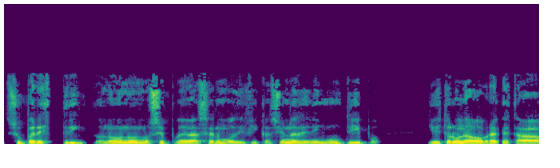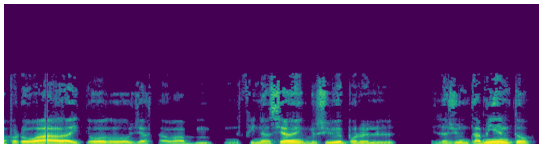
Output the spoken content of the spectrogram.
súper estricto, ¿no? No, no se pueden hacer modificaciones de ningún tipo. Y esto era una obra que estaba aprobada y todo, ya estaba mm, financiada inclusive por el, el ayuntamiento,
